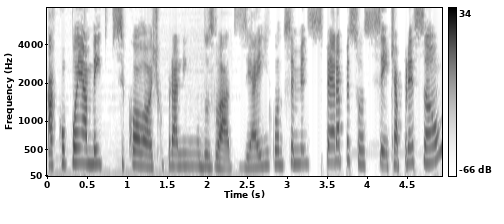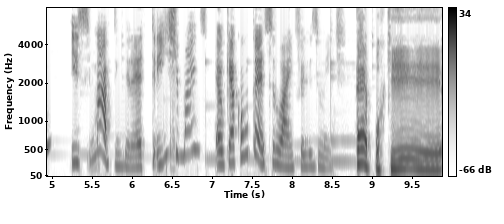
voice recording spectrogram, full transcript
acompanhamento psicológico pra nenhum dos lados. E aí, quando você menos espera, a pessoa sente a pressão e se mata, entendeu? É triste, mas é o que acontece lá, infelizmente. É, porque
